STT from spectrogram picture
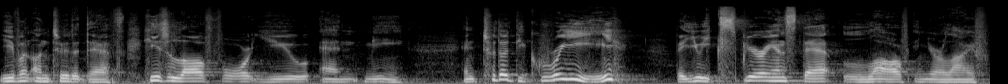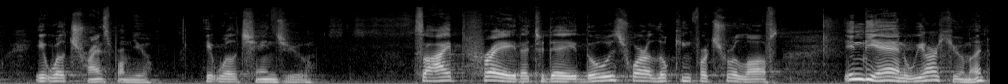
even unto the death. His love for you and me. And to the degree that you experience that love in your life, it will transform you, it will change you. So I pray that today, those who are looking for true love, in the end, we are human.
